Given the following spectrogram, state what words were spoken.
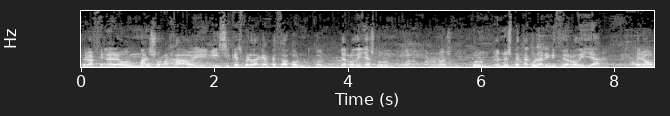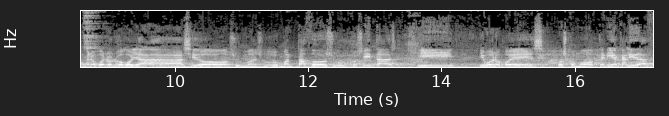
pero al final era un manso rajado y, y sí que es verdad que ha empezado con, con- de rodillas, con, un, con, con unos, un, un espectacular inicio de rodilla, pero, pero bueno, luego ya ha sido sus, sus mantazos, sus cositas y, y bueno, pues, pues como tenía calidad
